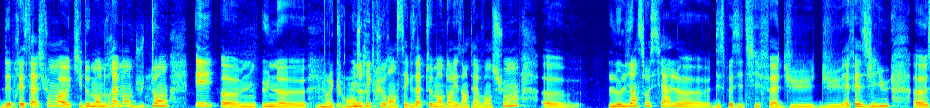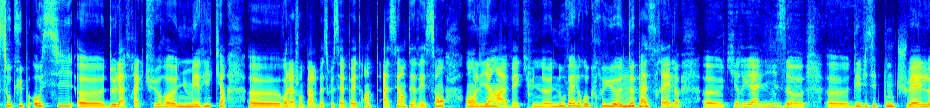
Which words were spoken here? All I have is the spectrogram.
des, prestations qui demandent vraiment du temps et une, une récurrence, une récurrence exactement dans les interventions le lien social euh, dispositif euh, du, du FSJU euh, s'occupe aussi de la fracture numérique. voilà, j'en parle parce que ça peut être assez intéressant en lien avec une nouvelle recrue de mhm. passerelle qui réalise des visites ponctuelles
